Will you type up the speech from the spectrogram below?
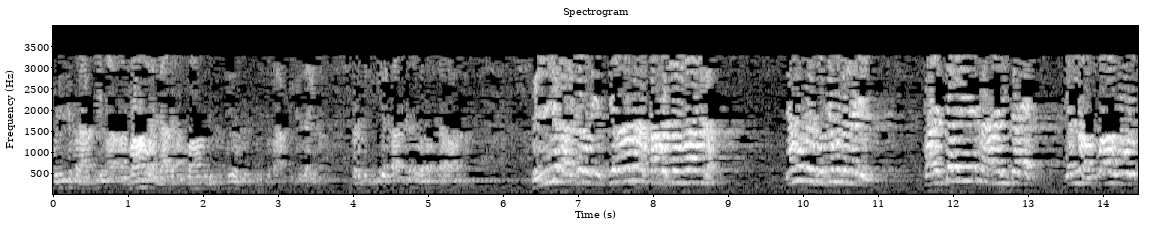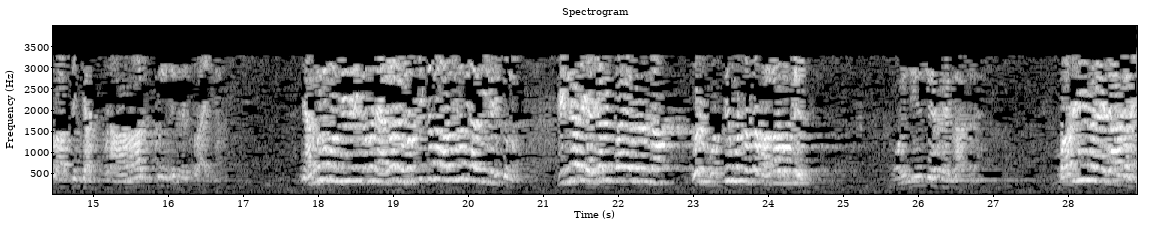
വിളിച്ച് പ്രാർത്ഥി അള്ളാഹു അല്ലാതെ അള്ളാഹുവിന്റെ കുട്ടികളെ വിളിച്ച് പ്രാർത്ഥിക്കുക ഇവിടെ വലിയ തർക്കമുള്ള പ്രശ്നമാണ് വലിയ തർക്കമുള്ള ഇസ്തിറാമ നടത്താൻ പറ്റുന്നതാണല്ലോ ഞങ്ങൾക്കൊരു ബുദ്ധിമുട്ടുണ്ടെങ്കിൽ പരസ്പരയെ സഹായിക്കണേ എന്ന് അള്ളാഹുവിനോട് പ്രാർത്ഥിക്കാം ഇവിടെ ആർക്കും എതിരഭിപ്രായം ഞങ്ങൾ അംഗീകരിക്കുന്നു ഞങ്ങൾ വിമർശിക്കുന്ന ആളുകളും അംഗീകരിക്കുന്നു പിന്നീട് എന്റെ അഭിപ്രായം എന്താ? ഒരു ബുദ്ധിമുട്ടുള്ള സന്ദർഭത്തിൽ മൊയ്തീസിയെ കാക്കണേ ബദീകളെ കാക്കണേ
